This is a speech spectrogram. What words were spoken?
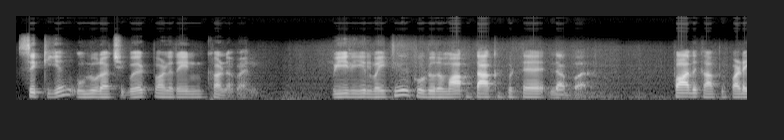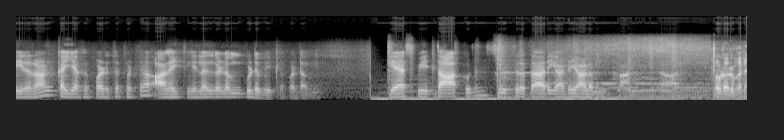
சிக்கிய உள்ளூராட்சி வேட்பாளரின் கணவன். வீதியில் வைத்து கொடூரமாக தாக்கப்பட்ட நபர். பாதுகாப்பு படையினரால் கையகப்படுத்தப்பட்ட அனைத்து நிலங்களும் விடுவிக்கப்படும் எஸ்பி தாக்குதல் சூத்திரதாரி அடையாளம் காணப்பட்டார் தொடர்வன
